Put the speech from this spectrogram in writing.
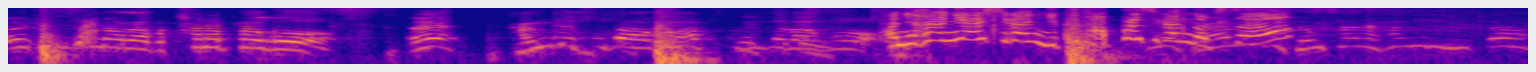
예, 육성나가고 탄압하고 예, 강제 수사하고 압수수색하고 아니 항의할 시간 있고 답할 시간 없어요? 경찰의 할 일입니까?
